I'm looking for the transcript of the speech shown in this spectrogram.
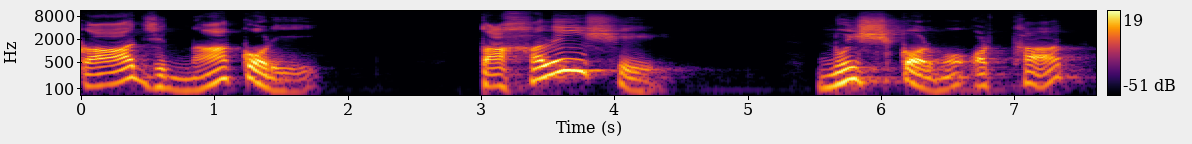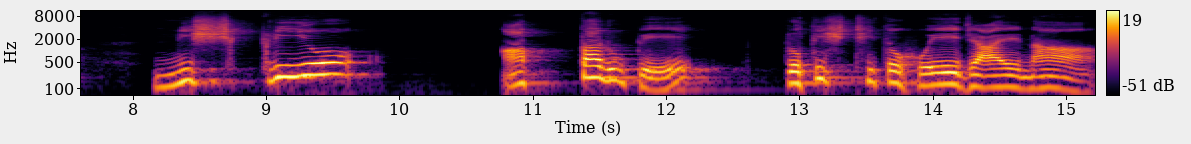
কাজ না করে তাহলেই সে নৈষ্কর্ম অর্থাৎ নিষ্ক্রিয় আত্মারূপে প্রতিষ্ঠিত হয়ে যায় না।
